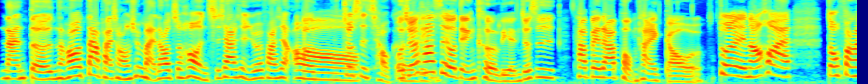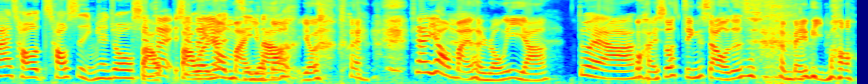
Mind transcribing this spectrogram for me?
难得，然后大排场去买到之后，你吃下去，你就会发现哦，哦就是巧克力。我觉得它是有点可怜，就是它被大家捧太高了。对，然后后来都放在超超市里面，就法现在法文现在要买有有 对，现在要买很容易啊。对啊我，还说金沙，我真是很没礼貌。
